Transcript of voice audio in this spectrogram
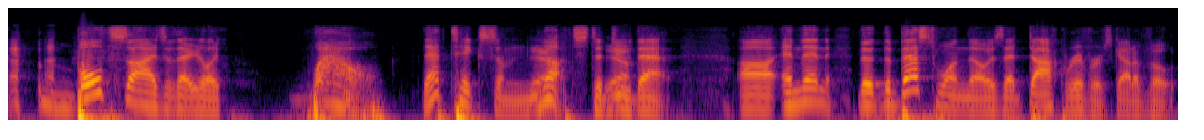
both sides of that, you're like, wow, that takes some Yeah, nuts to yeah. do that. Uh, and then the the best one though is that Doc Rivers got a vote.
